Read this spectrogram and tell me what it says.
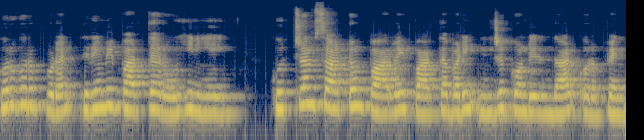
குறுகுறுப்புடன் திரும்பி பார்த்த ரோஹிணியை குற்றம் சாட்டும் பார்வை பார்த்தபடி நின்று கொண்டிருந்தாள் ஒரு பெண்.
